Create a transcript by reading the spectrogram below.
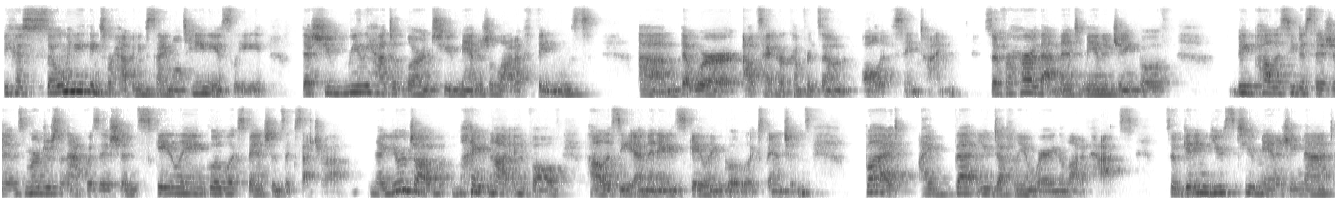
because so many things were happening simultaneously that she really had to learn to manage a lot of things um, that were outside her comfort zone all at the same time. So for her, that meant managing both big policy decisions, mergers and acquisitions, scaling, global expansions, etc. Now, your job might not involve policy, M&A, scaling, global expansions, but I bet you definitely are wearing a lot of hats. So getting used to managing that,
